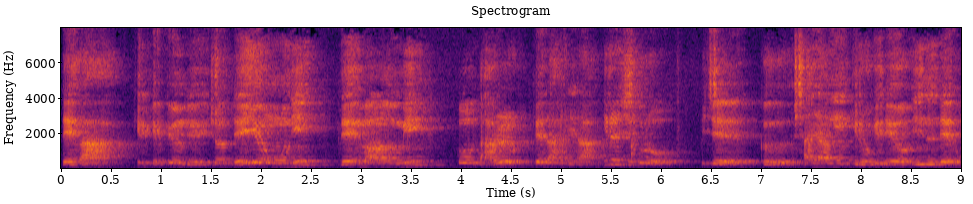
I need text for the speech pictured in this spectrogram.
내가 이렇게 표현되어 있죠. 내 영혼이 내 마음이 또 나를 흑대다 하리라 이런 식으로 이제 그 찬양이 기록이 되어 있는데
